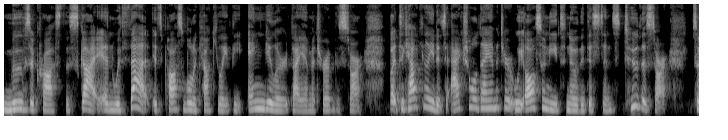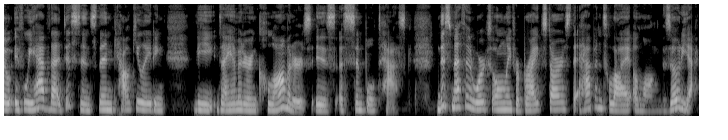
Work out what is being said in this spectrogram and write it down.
moves across the sky. And with that, it's possible to calculate the angular diameter of the star. But to calculate its actual diameter, we also need to know the distance to the star. So if we have that distance, then calculating the diameter in kilometers is a simple task. This method works only for bright stars that happen to lie along the zodiac,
